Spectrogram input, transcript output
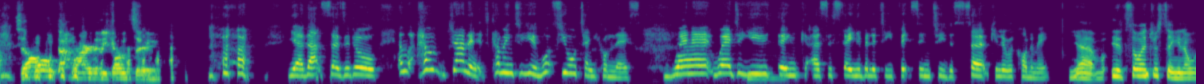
He said, "Oh, don't worry, they'll be gone soon." yeah, that says it all. And how, Janet, coming to you, what's your take on this? Where where do you hmm. think uh, sustainability fits into the circular economy? Yeah, it's so interesting. You know,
